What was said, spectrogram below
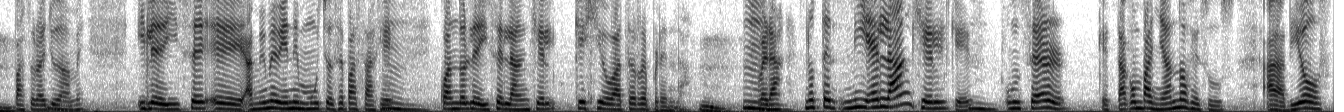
Mm. Pastor, ayúdame. Y le dice, eh, a mí me viene mucho ese pasaje Mm. cuando le dice el ángel que Jehová te reprenda. Mm. Mm. ¿verdad? No te- ni el ángel, que es Mm. un ser que está acompañando a Jesús, a Dios,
